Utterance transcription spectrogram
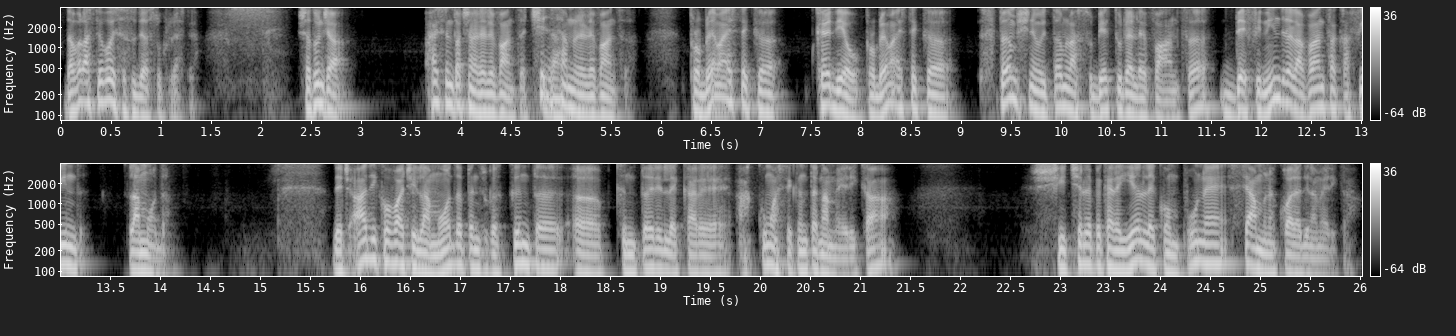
Dar vă las pe voi să studiați lucrurile astea. Și atunci, hai să ne întoarcem la relevanță. Ce da. înseamnă relevanță? Problema este că, cred eu, problema este că stăm și ne uităm la subiectul relevanță, definind relevanța ca fiind la modă. Deci Adi Covaci la modă pentru că cântă uh, cântările care acum se cântă în America și cele pe care el le compune seamănă cu alea din America.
